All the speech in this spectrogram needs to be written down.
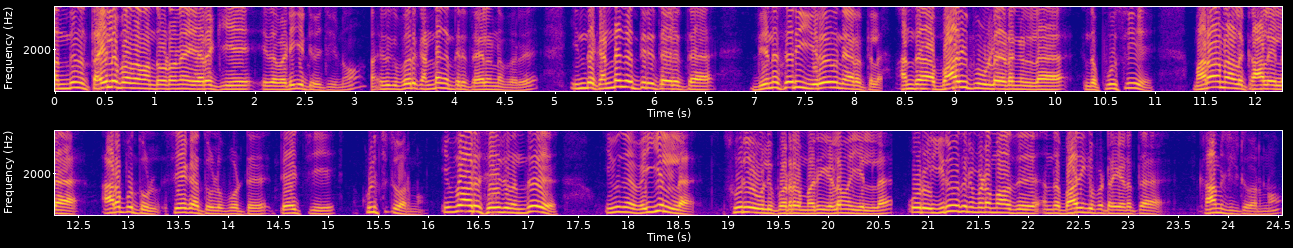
வந்து இந்த தைலப்பதம் வந்த உடனே இறக்கி இதை வடிகட்டி வச்சுக்கணும். இதுக்கு பேர் கண்டங்கத்திரி தைலன்னு பேர். இந்த கண்டங்கத்திரி தைலத்தை தினசரி இரவு நேரத்தில் அந்த பாதிப்பு உள்ள இடங்களில் இந்த பூசி மறுநாள் காலையில் அரப்புத்தூள் சீயக்காத்தூள் போட்டு தேய்ச்சி குளிச்சுட்டு வரணும். இவ்வாறு செய்து வந்து இவங்க வெயிலில் சூரிய ஒளி படுற மாதிரி இளம் வெயிலில் ஒரு இருபது நிமிடமாவது அந்த பாதிக்கப்பட்ட இடத்த காமிச்சிக்கிட்டு வரணும்.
